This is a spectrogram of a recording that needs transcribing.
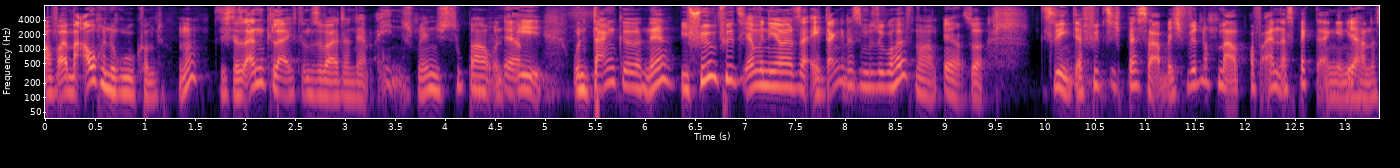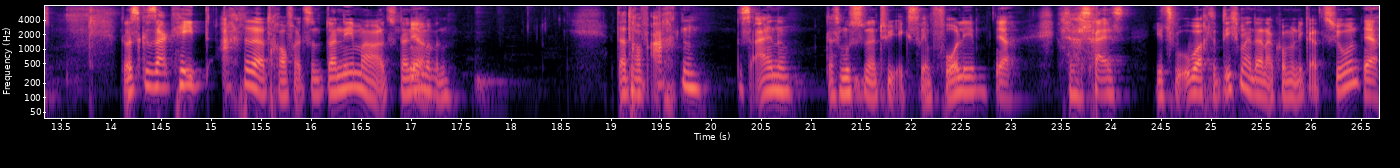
Auf einmal auch in Ruhe kommt, ne? Sich das angleicht und so weiter. Und der, Mensch, Mensch, super und Ja. ey, und danke, ne? Wie schön fühlt sich an, wenn jemand sagt, ey, danke, dass Sie mir so geholfen haben. Ja. So. Deswegen, der fühlt sich besser. Aber ich würde noch mal auf einen Aspekt eingehen, Ja. Johannes. Du hast gesagt, hey, achte da drauf als Unternehmer, als Unternehmerin. Darauf achten, das eine, das musst du natürlich extrem vorleben. Ja. Das heißt, jetzt beobachte dich mal in deiner Kommunikation, Ja.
